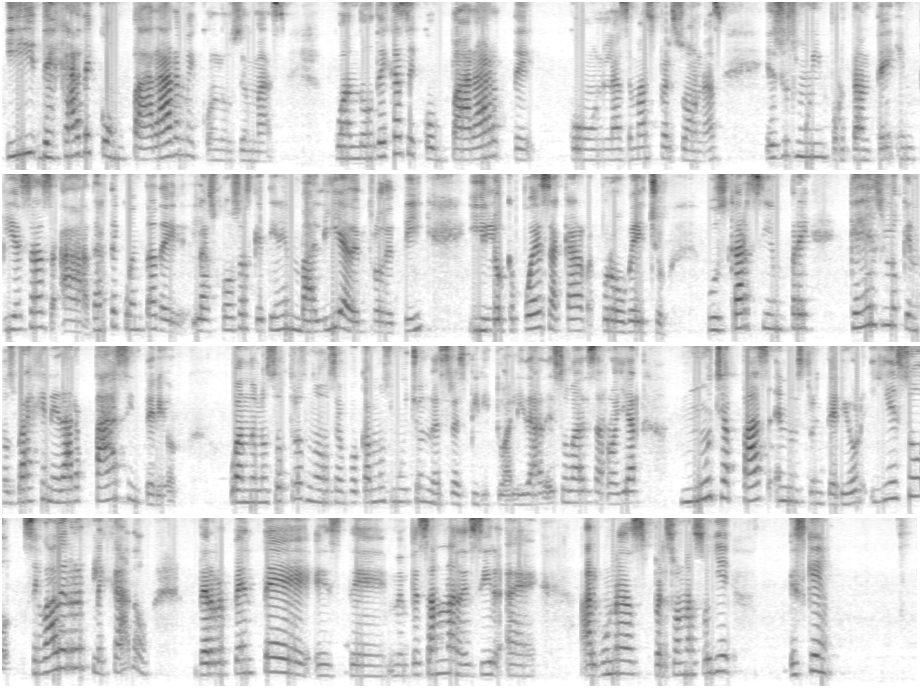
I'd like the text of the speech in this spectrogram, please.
y dejar de compararme con los demás. Cuando dejas de compararte con las demás personas, eso es muy importante. Empiezas a darte cuenta de las cosas que tienen valía dentro de ti y lo que puedes sacar provecho. Buscar siempre qué es lo que nos va a generar paz interior. Cuando nosotros nos enfocamos mucho en nuestra espiritualidad, eso va a desarrollar mucha paz en nuestro interior y eso se va a ver reflejado. De repente, este, me empezaron a decir eh, algunas personas, oye, es que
